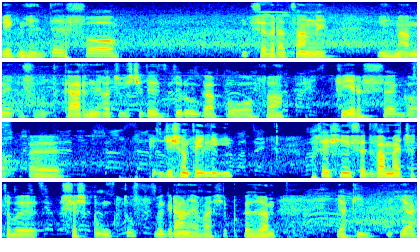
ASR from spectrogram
Biegnie defo i przewracany i mamy rzut karny. Oczywiście to jest druga połowa pierwszego, e, dziesiątej ligi. Wcześniejsze dwa mecze to były 6 punktów wygrane właśnie pokazywam jaki, jak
